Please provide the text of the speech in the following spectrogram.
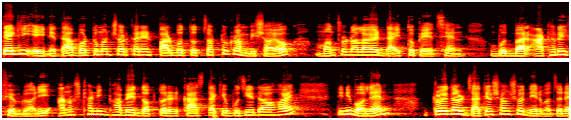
ত্যাগী এই নেতা বর্তমান সরকারের পার্বত্য চট্টগ্রাম বিষয়ক মন্ত্রণালয়ের দায়িত্ব পেয়েছেন। বুধবার আঠারোই ফেব্রুয়ারি আনুষ্ঠানিকভাবে দপ্তরের কাজ তাকে বুঝিয়ে দেওয়া হয়। তিনি বলেন, ত্রয়োদশ জাতীয় সংসদ নির্বাচনে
